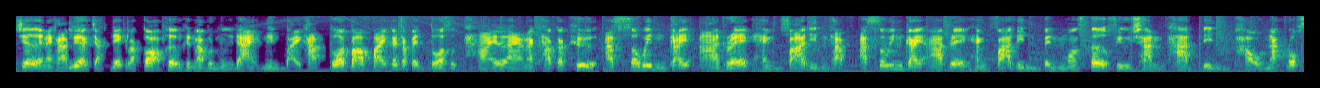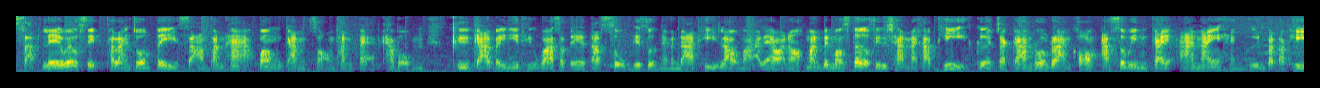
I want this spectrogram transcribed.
เจอร์นะครับเลือกจากเด็กแล้วก็เพิ่มขึ้นมาบนมือได้ 1 ใบครับ ตัวต่อไปก็จะเป็นตัวสุดท้ายแล้วนะครับ ก็คืออัศวินไกอาร์เดรกแห่งฟ้าดินครับอัศวินไกอาร์เดรกแห่งฟ้าดินเป็นมอนสเตอร์ฟิวชั่นธาตุดินเผ่านักรบสัตว์เลเวล10 พลังโจมตี 3,500 ป้องกัน2,008ครับผม คือการ์ดใบนี้ถือว่าสเตตัสสูงที่สุดในบรรดาที่เล่ามาแล้วเนาะมันเป็นมอนสเตอร์ฟิวชั่นนะครับที่เกิดจากการรวมร่างของอัศวินไกอาไนท์แห่งผืนปฐพี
